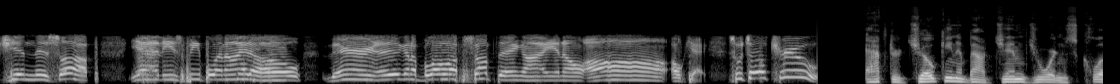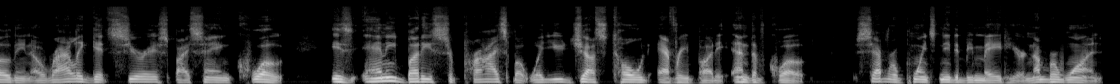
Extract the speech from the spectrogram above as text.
gin this up. Yeah, these people in Idaho, they're they're going to blow up something. I, you know, oh, okay. So it's all true. After joking about Jim Jordan's clothing, O'Reilly gets serious by saying, quote, is anybody surprised by what you just told everybody? End of quote. Several points need to be made here. Number one,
